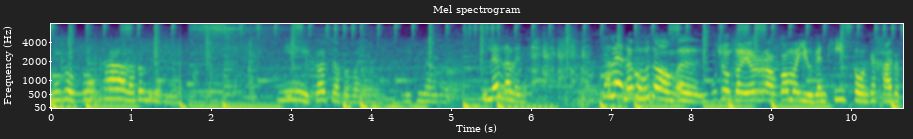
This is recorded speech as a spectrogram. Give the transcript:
มีกบตูข้าวแล้วก็มีแบบนี้ นี่ก็จะประมาณนี้มีที่นั่งด้วยมีเล่นอะไรเนี่ย น่าเล่นนะคุณผู้ชมเออคุณผู้ชมตอนนี้เราก็มาอยู่กันที่โซนคล้ายๆแบบ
